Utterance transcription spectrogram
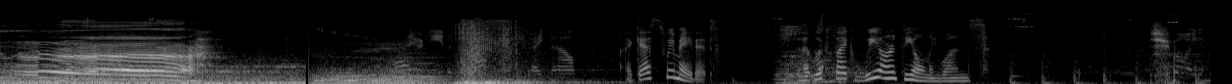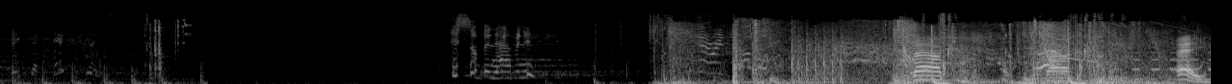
Uh, I guess we made it. And it looks like we aren't the only ones. Is something happening? stab. Stab. Hey.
